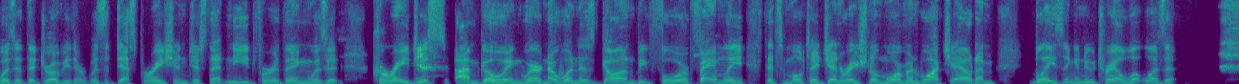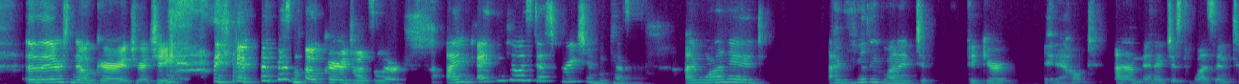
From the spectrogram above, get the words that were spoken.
was it that drove you there? Was it desperation, just that need for a thing? Was it courageous? Yeah. I'm going where no one has gone before. Family that's multi generational Mormon. Watch out! I'm blazing a new trail. What was it? Uh, there's no courage, Richie. There's no courage whatsoever. I I think it was desperation because I wanted, I really wanted to figure it out, um, and I just wasn't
